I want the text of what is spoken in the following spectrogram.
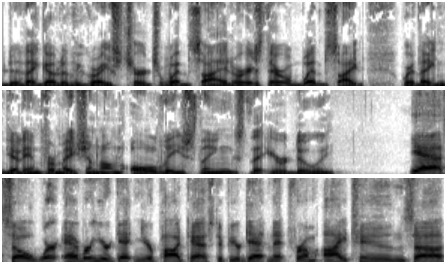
do they go to the Grace Church website, or is there a website where they can get information on all these things that you're doing? Yeah, so wherever you're getting your podcast, if you're getting it from iTunes, uh,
